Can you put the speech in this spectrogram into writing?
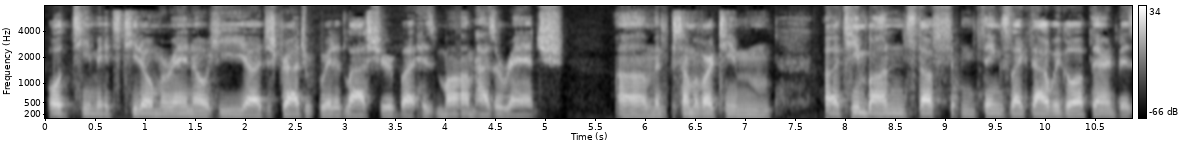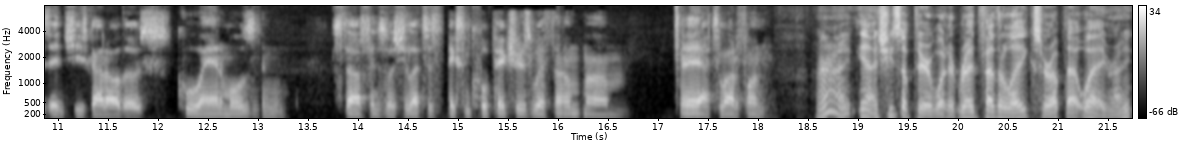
old teammates, Tito Moreno, he uh, just graduated last year, but his mom has a ranch, um, and some of our team uh, team bond stuff and things like that. We go up there and visit, and she's got all those cool animals and stuff, and so she lets us take some cool pictures with them. Um, and yeah, it's a lot of fun. All right, yeah, she's up there. What at Red Feather Lakes or up that way, right?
